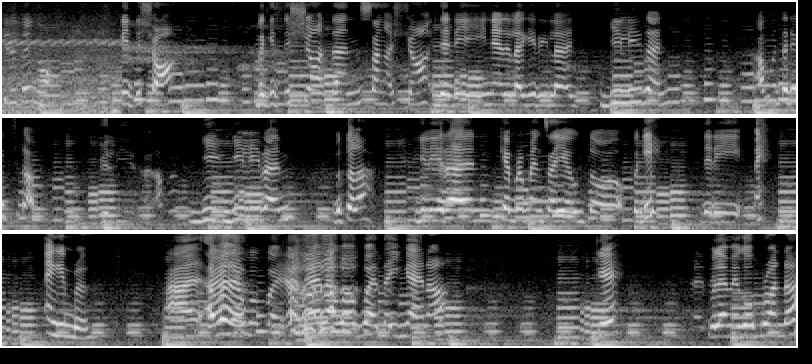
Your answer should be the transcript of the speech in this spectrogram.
Kita tengok. Begitu shock. Begitu shock dan sangat shock. Jadi ini adalah giliran. Giliran. Apa tadi aku cakap? Giliran apa? Gi- giliran. Betul lah. Giliran cameraman saya untuk pergi. Jadi, eh. Eh, camera. Ah, apa? Jangan nak buat-buat tak ingat no. Okay. Boleh ambil GoPro anda?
